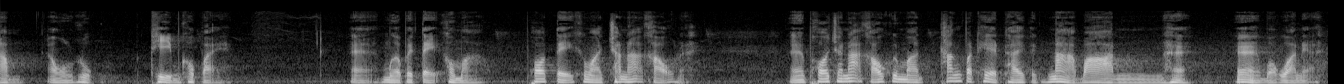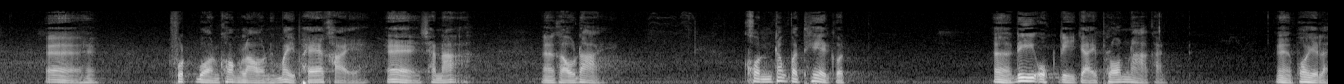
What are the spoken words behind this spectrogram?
นำเอาลูกทีมเข้าไปเเมื่อไปเตะเข้ามาพอเตะเข้ามาชนะเขานะ พอชนะเขาขึ้นมาทั้งประเทศไทยก็หน้าบานบอกว่าเนี่ยฟุตบอลของเราเนี่ยไม่แพ้ใครชนะเขาได้ คนทั้งประเทศก็ดีอกดีใจพร้อมหน้ากันเพราะอะไร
